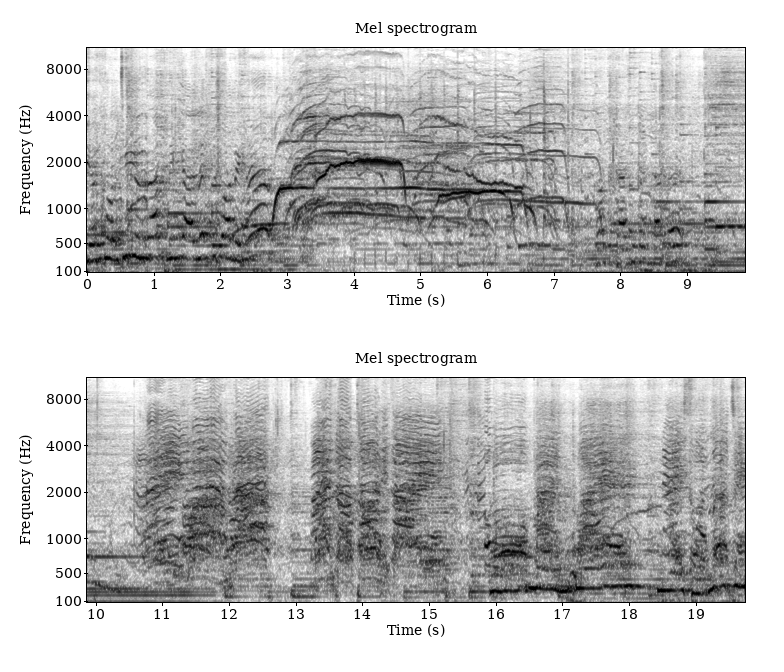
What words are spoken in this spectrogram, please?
สียงคนที่รักในการเล่นฟุตบอลหน่อยครับรอบสุดท้ายที่เป็นครับเด้อโอ้มันไว้ในส่วนลึกที่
